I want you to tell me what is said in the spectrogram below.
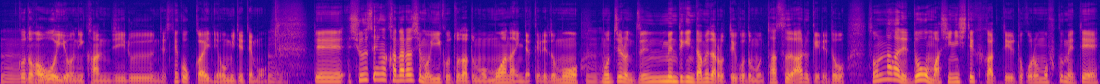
うん。ことが多いように感じるんですね国会を見てても。うん。で修正が必ずしもいいことだとも思わないんだけれども、うん。もちろん全面的にダメだろうっていうことも多数あるけれどその中でどうマシにしていくかっていうところも含めて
